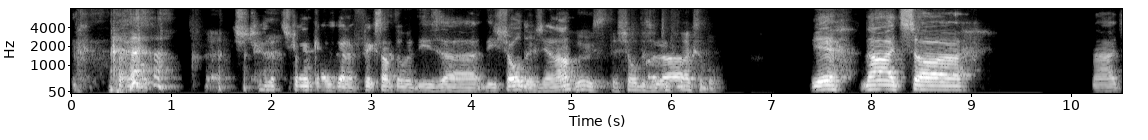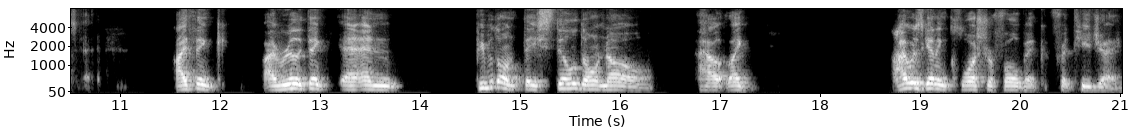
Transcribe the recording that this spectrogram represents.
strength guy's got to fix something with these uh these shoulders, you know. Loose. The shoulders but, are too uh, flexible. Yeah. No, it's uh. No, it's. I think I really think, and people don't, they still don't know how, like, I was getting claustrophobic for TJ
